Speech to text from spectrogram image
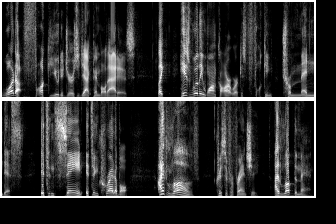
What a fuck you to Jersey Jack Pinball that is. Like, his Willy Wonka artwork is fucking tremendous. It's insane. It's incredible. I love Christopher Franchi. I love the man.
